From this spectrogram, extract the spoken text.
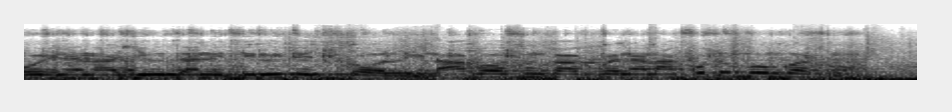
పోయిన నా జీవితాన్ని తిరిగి తెచ్చుకోవాలి. నా కోసం కాకపోయినా నా కుటుంబం కోసం.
